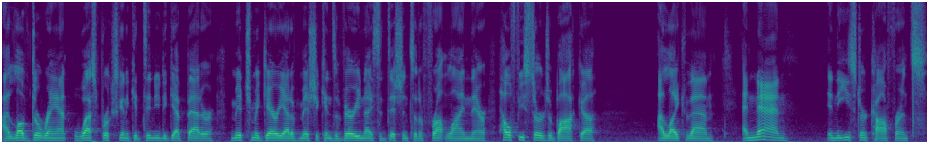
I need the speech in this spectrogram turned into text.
I love Durant. Westbrook's going to continue to get better. Mitch McGary out of Michigan's a very nice addition to the front line there. Healthy Serge Ibaka. I like them. And then in the Eastern Conference,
